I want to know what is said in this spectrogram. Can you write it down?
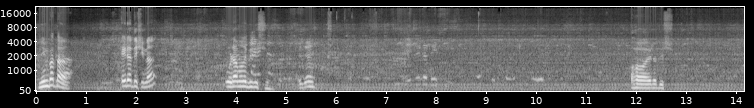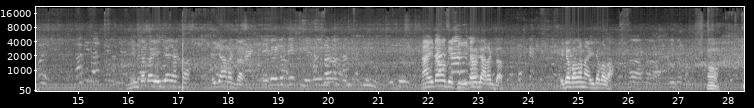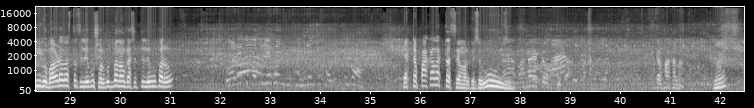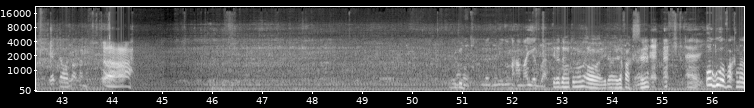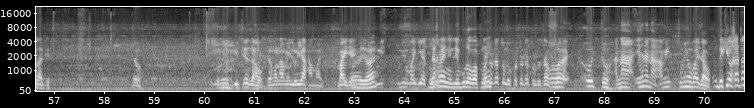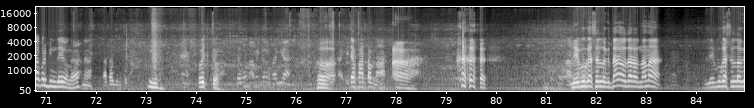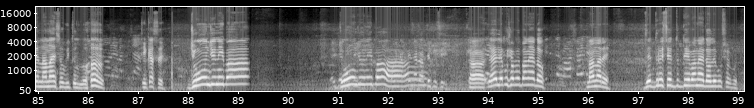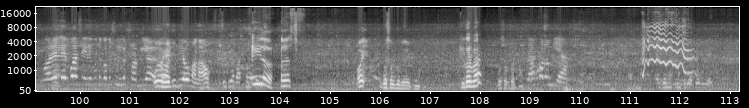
নিম পাতা? এটা দেশি না? ওটা মনে হয় বিদেশি। এই যে। হ্যাঁ এটা দেশি। নিম পাতা এই যে একটা এই যে আর একটা না এটাও দেশি এটা হইলে আর এক জাত। এটা বালা না এটা বালা। হ্যাঁ। কি গো বারোটা বাজতেছে লেবু শরবত বানাও গাছের তো লেবু পারো। একটা পাকা লাগতেছে আমার কাছে উই যে। একটা এটা না। হুম একটাও পাকা না। এটা তো হতো না ও এটা এটা ফাঁকছে। ওগুও ফাঁকনা লাগে। তুমি ভিতরে যাও যেমন আমি লইয়া হামাই বাইরে। তুমি তুমি ওবাই গিয়া। দেখাই নি লেবুর অভাব নাই। ফটোটা তোলো ফটোটা তোলো যাও। ওই তো। না এখানে না আমি তুমি ওবাই যাও। দেখিও কাটা আবার বিন্দাইও না। না কাটা তো। ওই তো। যেমন আমি ধরো ভাইয়া। এটা পারতাম না। লেবু গাছের লগে দাঁড়াও দাঁড়াও নানা। লেবু গাছের লগে নানায় ছবি তুললো। ঠিক আছে। জুন জুনিবা জুন জুনিবা এই লেবু শরবত বানায় দাও। নানা রে যে দুধ দিয়ে বানায় দাও লেবু শরবত। ঘরে লেবু আছে লেবুতে কত সুন্দর সরবিয়া ও হেডি দিয়েও বানাও। হেডি দিয়ে বানাও। এই লো ওই গোসল করে যাই তুমি কি করবা? গোসল করতাম যা করো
